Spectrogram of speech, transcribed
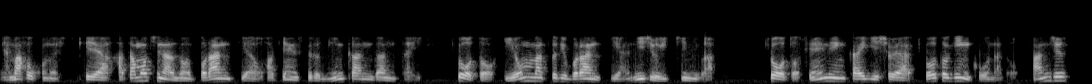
山鉾の引き手や旗持ちなどのボランティアを派遣する民間団体京都祇園祭ボランティア21には京都青年会議所や京都銀行など30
